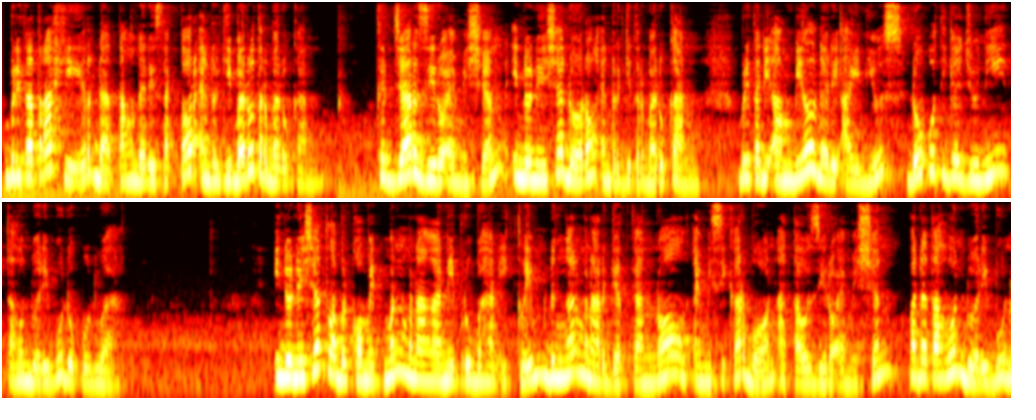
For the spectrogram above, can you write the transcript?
Berita terakhir datang dari sektor energi baru terbarukan. Kejar zero emission, Indonesia dorong energi terbarukan. Berita diambil dari iNews 23 Juni tahun 2022. Indonesia telah berkomitmen menangani perubahan iklim dengan menargetkan nol emisi karbon atau zero emission pada tahun 2060.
